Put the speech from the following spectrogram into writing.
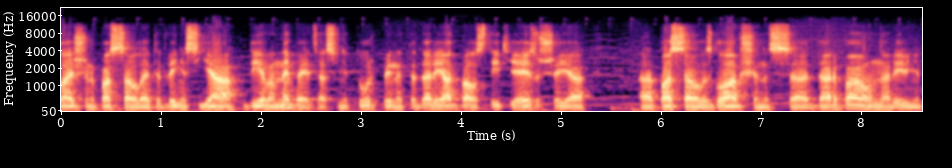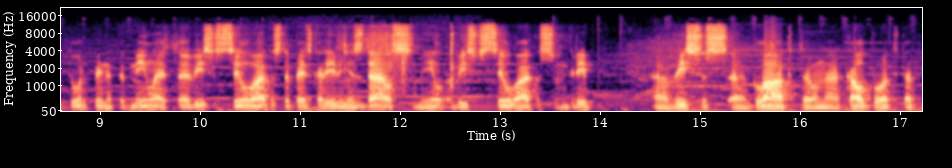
laišanu pasaulē viņas jā Dievam nebeidzās. Viņa turpina arī atbalstīt Jēzu šajā pasaules glābšanas darbā, un arī viņa turpina mīlēt visus cilvēkus, tāpēc ka arī viņas dēls mīl visus cilvēkus un grib visus glābt un kalpot. Tad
